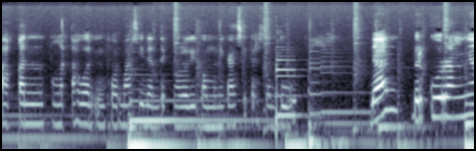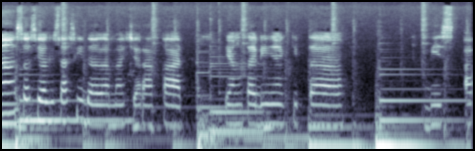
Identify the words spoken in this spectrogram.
akan pengetahuan informasi dan teknologi komunikasi tersebut. dan berkurangnya sosialisasi dalam masyarakat yang tadinya kita bisa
